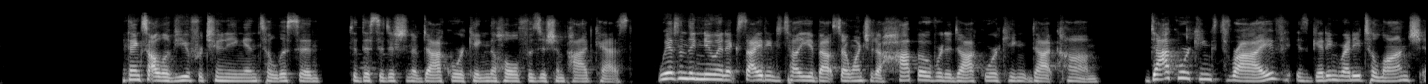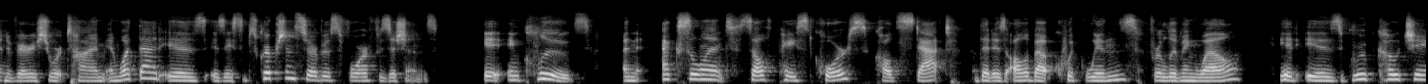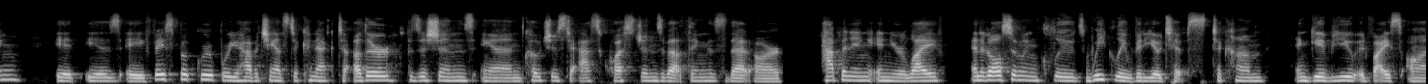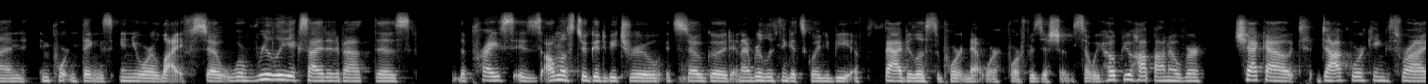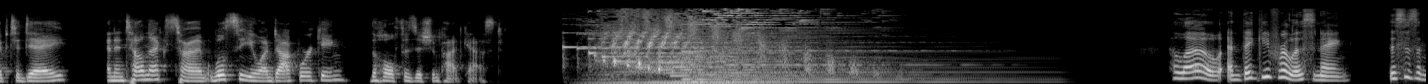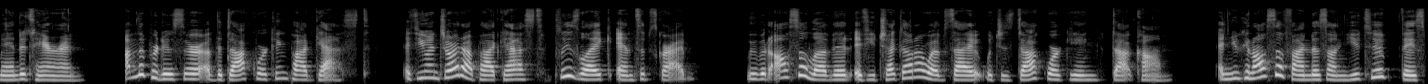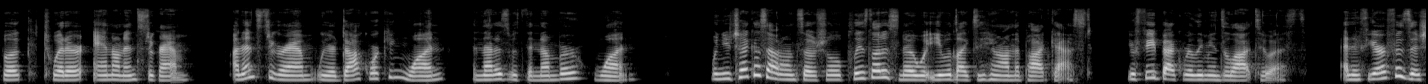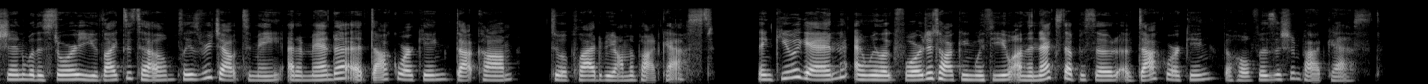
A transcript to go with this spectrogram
Thanks all of you for tuning in to listen to this edition of Doc Working, the Whole Physician podcast. We have something new and exciting to tell you about, so I want you to hop over to docworking.com. DocWorking Thrive is getting ready to launch in a very short time. And what that is, is a subscription service for physicians. It includes an excellent self paced course called STAT that is all about quick wins for living well. It is group coaching. It is a Facebook group where you have a chance to connect to other physicians and coaches to ask questions about things that are happening in your life. And it also includes weekly video tips to come and give you advice on important things in your life. So we're really excited about this. The price is almost too good to be true. It's so good. And I really think it's going to be a fabulous support network for physicians. So we hope you hop on over, check out Doc Working Thrive today. And until next time, we'll see you on Doc Working, the Whole Physician Podcast. Hello, and thank you for listening. This is Amanda Taryn. I'm the producer of the Doc Working Podcast. If you enjoyed our podcast, please like and subscribe. We would also love it if you checked out our website, which is docworking.com. And you can also find us on YouTube, Facebook, Twitter, and on Instagram. On Instagram, we are DocWorking1, and that is with the number 1. When you check us out on social, please let us know what you would like to hear on the podcast. Your feedback really means a lot to us. And if you're a physician with a story you'd like to tell, please reach out to me at amanda at docworking.com to apply to be on the podcast. Thank you again, and we look forward to talking with you on the next episode of Doc Working, the Whole Physician Podcast.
